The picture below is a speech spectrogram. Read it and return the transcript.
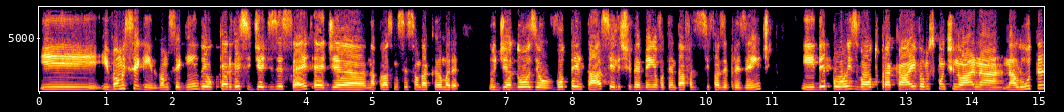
E, e, vamos seguindo, vamos seguindo. Eu quero ver se dia 17, é, dia, na próxima sessão da Câmara, no dia 12, eu vou tentar, se ele estiver bem, eu vou tentar fazer, se fazer presente. E depois volto para cá e vamos continuar na, na luta.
